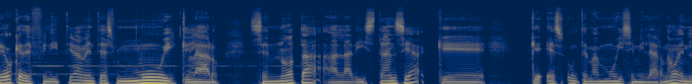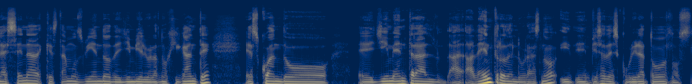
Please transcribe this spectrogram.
Creo que definitivamente es muy claro. Se nota a la distancia que, es un tema muy similar, ¿no? En la escena que estamos viendo de Jim y el durazno gigante es cuando eh, Jim entra al- adentro del durazno y, y empieza a descubrir a todos los,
